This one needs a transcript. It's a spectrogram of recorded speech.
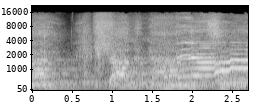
man, it's all I know.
